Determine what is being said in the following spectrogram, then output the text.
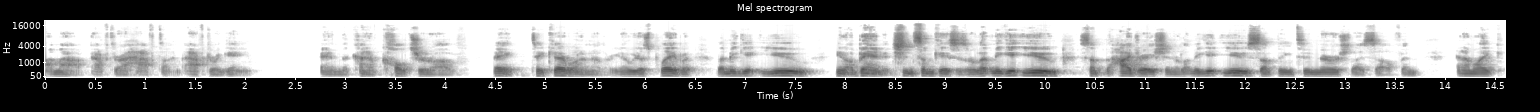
I'm out after a halftime, after a game, and the kind of culture of hey, take care of one another. You know, we just play, but let me get you you know, a bandage in some cases, or let me get you some hydration, or let me get you something to nourish thyself. And and I'm like,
